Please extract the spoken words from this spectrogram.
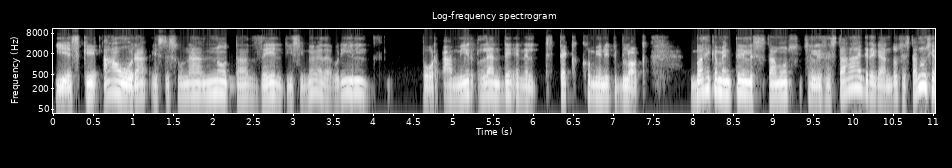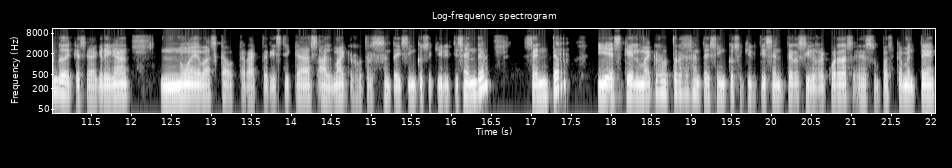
y es que ahora esta es una nota del 19 de abril por Amir Lande en el Tech Community Blog básicamente les estamos, se les está agregando, se está anunciando de que se agregan nuevas características al Microsoft 365 Security Center, Center, y es que el Microsoft 365 Security Center, si recuerdas, es básicamente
